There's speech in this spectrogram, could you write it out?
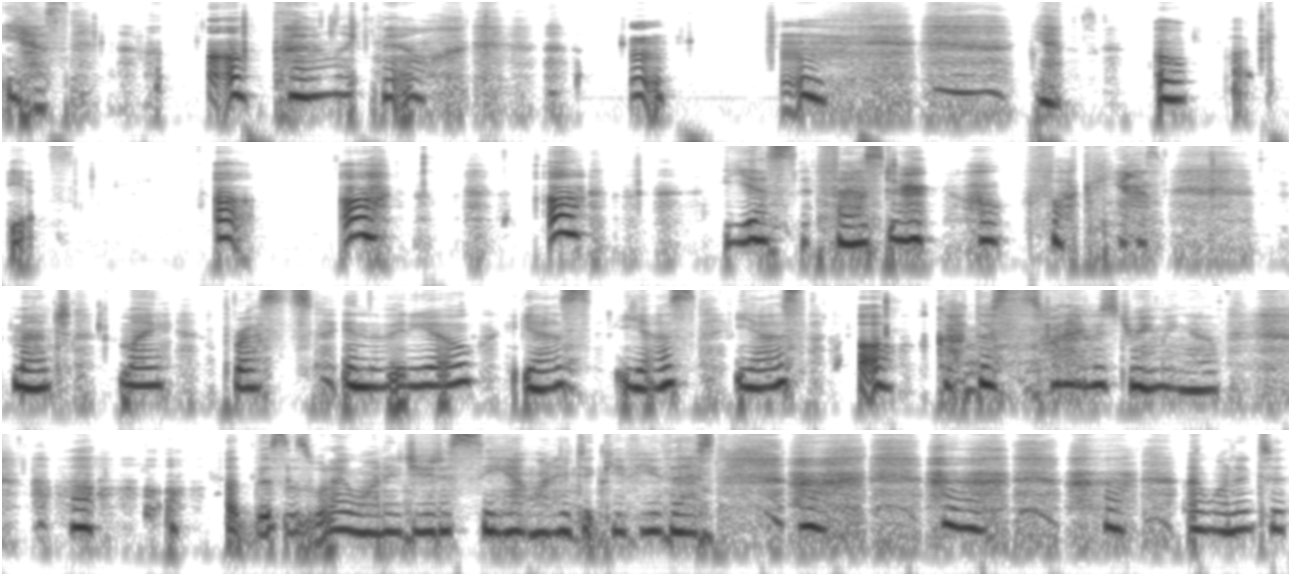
Yes. Oh, kind of like now. Mm, mm. Yes. Oh, fuck. Yes. Uh, uh, uh. Yes, faster. Oh, fuck. Yes match my thrusts in the video. Yes, yes, yes. Oh, God, this is what I was dreaming of. Oh, oh, oh, this is what I wanted you to see. I wanted to give you this. I wanted to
